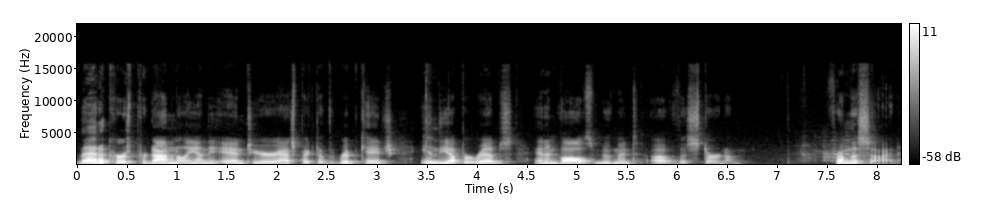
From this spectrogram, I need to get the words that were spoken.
That occurs predominantly on the anterior aspect of the rib cage in the upper ribs and involves movement of the sternum. From the side,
